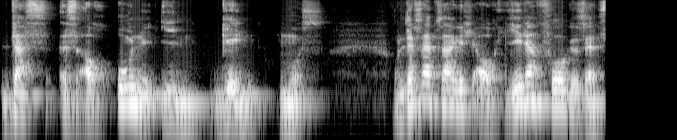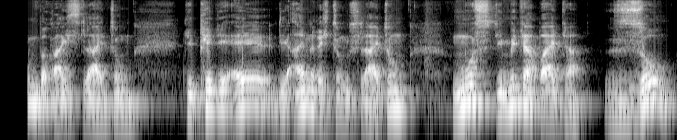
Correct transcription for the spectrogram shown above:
dass es auch ohne ihn gehen muss. Und deshalb sage ich auch, jeder Vorgesetzte, Bereichsleitung, die PDL, die Einrichtungsleitung, muss die Mitarbeiter so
